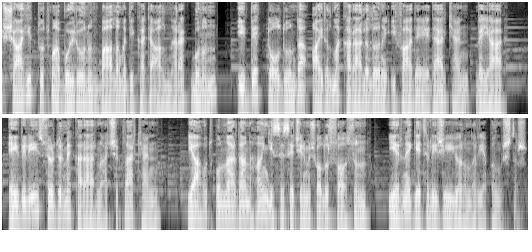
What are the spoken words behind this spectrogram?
şahit tutma buyruğunun bağlamı dikkate alınarak bunun iddet dolduğunda ayrılma kararlılığını ifade ederken veya evliliği sürdürme kararını açıklarken yahut bunlardan hangisi seçilmiş olursa olsun yerine getirileceği yorumları yapılmıştır.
